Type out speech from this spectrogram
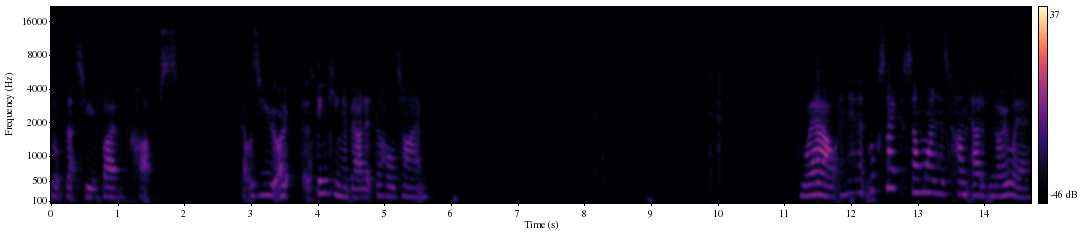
Look, that's you. Five of Cups. That was you uh, thinking about it the whole time. Wow. And then it looks like someone has come out of nowhere.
